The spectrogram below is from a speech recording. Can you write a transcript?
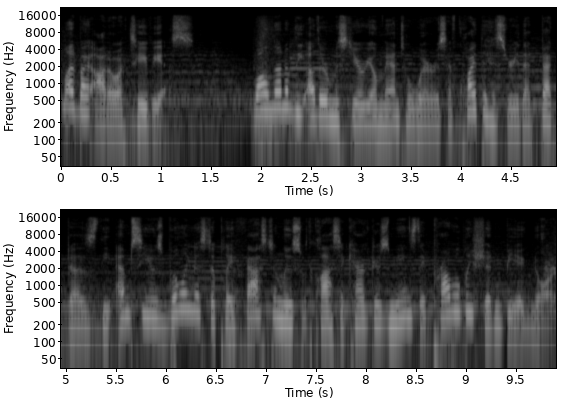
led by Otto Octavius. While none of the other Mysterio mantle wearers have quite the history that Beck does, the MCU's willingness to play fast and loose with classic characters means they probably shouldn't be ignored.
